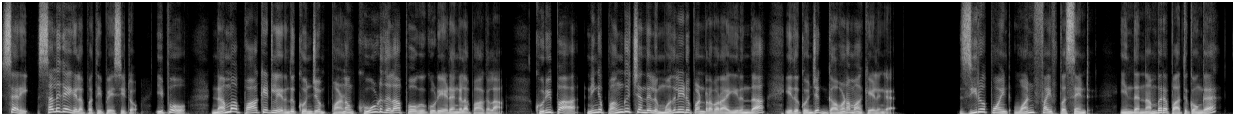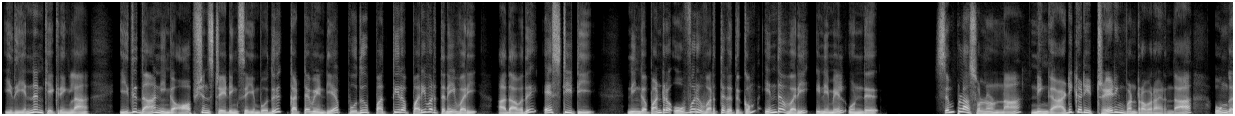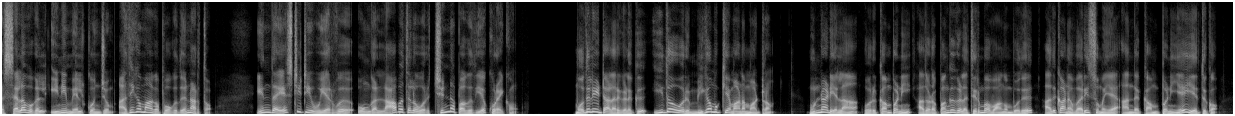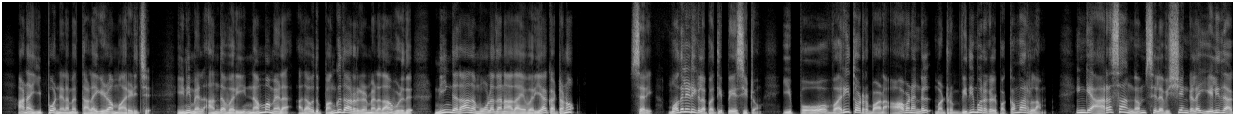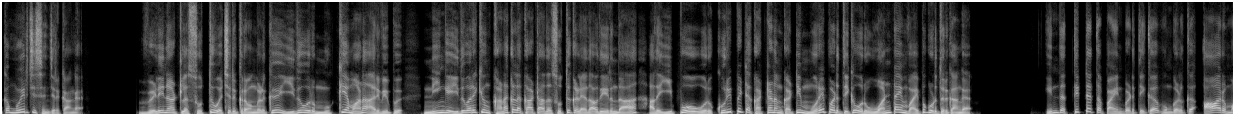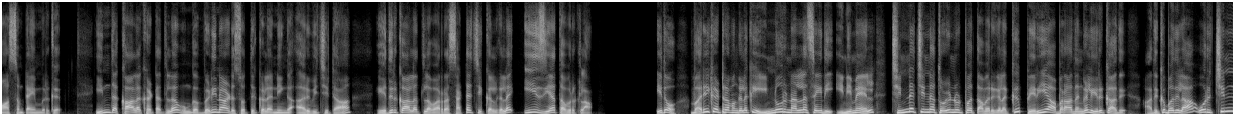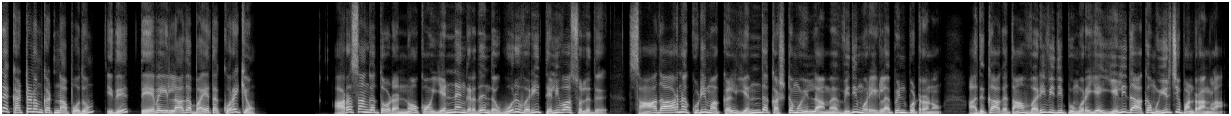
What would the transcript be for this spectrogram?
சரி சலுகைகளை பத்தி பேசிட்டோம். இப்போ நம்ம பாக்கெட்ல இருந்து கொஞ்சம் பணம் கூடுதலா போகக்கூடிய இடங்களை பார்க்கலாம் குறிப்பா நீங்க பங்குச்சந்தையில முதலீடு பண்றவரா இருந்தா இதை கொஞ்சம் கவனமா கேளுங்க. Zero point one five percent இந்த நம்பரை பார்த்துக்கோங்க இது என்னன்னு கேக்குறீங்களா? இதுதான் நீங்க ஆப்ஷன்ஸ் ட்ரேடிங் செய்யும்போது கட்ட வேண்டிய புது பத்திர பரிவர்த்தனை வரி அதாவது எஸ்டிடி நீங்க பண்ற ஒவ்வொரு வர்த்தகத்துக்கும் இந்த வரி இனிமேல் உண்டு. சிம்பிளா சொல்லணும்னா நீங்க அடிக்கடி ட்ரேடிங் பண்றவரா இருந்தா உங்க செலவுகள் இனிமேல் கொஞ்சம் அதிகமாக போகுதுன்னு அர்த்தம். இந்த எஸ்டிடி உயர்வு உங்க லாபத்துல ஒரு சின்ன பகுதியை குறைக்கும். முதலீட்டாளர்களுக்கு இதோ ஒரு மிக முக்கியமான மாற்றம். முன்னாடியெல்லாம் ஒரு கம்பெனி அதோட பங்குகளை திரும்ப வாங்கும்போது அதுக்கான வரி சுமையை அந்த கம்பெனியே ஏத்துக்கும். ஆனா இப்போ நிலைமை தலைகீழா மாறிடுச்சு. இனிமேல் அந்த வரி நம்ம மேல அதாவது பங்குதாரர்கள் மேல தான் விழுது. நீங்க தான் அந்த மூலதன ஆதாய வரியா கட்டணும்? சரி முதலீடுகளை பத்தி பேசிட்டோம். இப்போ வரி தொடர்பான ஆவணங்கள் மற்றும் விதிமுறைகள் பக்கம் வரலாம். இங்க அரசாங்கம் சில விஷயங்களை எளிதாக்க முயற்சி செஞ்சிருக்காங்க. வெளிநாட்டுல சொத்து வச்சிருக்கிறவங்களுக்கு இது ஒரு முக்கியமான அறிவிப்பு. நீங்க இதுவரைக்கும் கணக்குல காட்டாத சொத்துக்கள் ஏதாவது இருந்தா அதை இப்போ ஒரு குறிப்பிட்ட கட்டணம் கட்டி முறைப்படுத்திக்க ஒரு ஒன் டைம் வாய்ப்பு கொடுத்திருக்காங்க. இந்த திட்டத்தை பயன்படுத்திக்க உங்களுக்கு ஆறு மாசம் டைம் இருக்கு. இந்த காலகட்டத்துல உங்க வெளிநாடு சொத்துக்களை நீங்க அறிவிச்சிட்டா எதிர்காலத்துல வர்ற சட்ட சிக்கல்களை ஈஸியா தவிர்க்கலாம். இதோ வரி கட்டுறவங்களுக்கு இன்னொரு நல்ல செய்தி. இனிமேல் சின்ன சின்ன தொழில்நுட்ப தவறுகளுக்கு பெரிய அபராதங்கள் இருக்காது. அதுக்கு பதிலா ஒரு சின்ன கட்டணம் கட்டினா போதும். இது தேவையில்லாத பயத்தை குறைக்கும். அரசாங்கத்தோட நோக்கம் என்னங்கிறது இந்த ஒரு வரி தெளிவா சொல்லுது. சாதாரண குடிமக்கள் எந்த கஷ்டமும் இல்லாம விதிமுறைகளை பின்பற்றணும். அதுக்காகத்தான் வரி விதிப்பு முறையை எளிதாக்க முயற்சி பண்றாங்களாம்.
